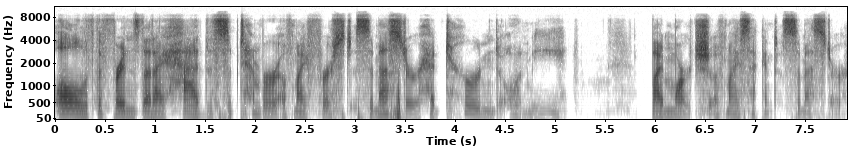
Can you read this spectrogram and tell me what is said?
All of the friends that I had the September of my first semester had turned on me by March of my second semester.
